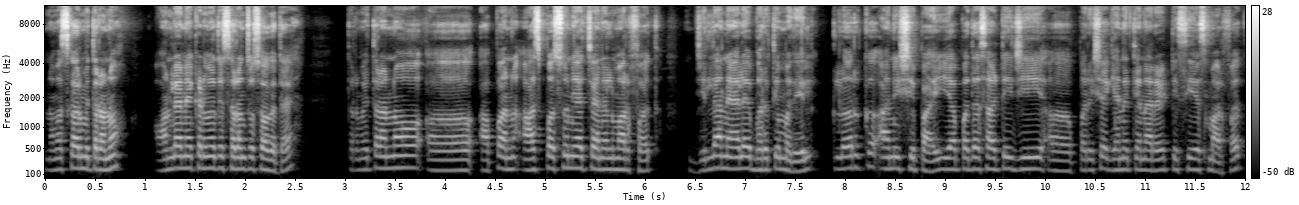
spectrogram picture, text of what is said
नमस्कार मित्रांनो. ऑनलाईन अकॅडमीमध्ये सरांचं स्वागत आहे. तर मित्रांनो आपण आजपासून या चॅनलमार्फत जिल्हा न्यायालय भरतीमधील क्लर्क आणि शिपाई या पदासाठी जी परीक्षा घेण्यात येणार आहे टी सी एस मार्फत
